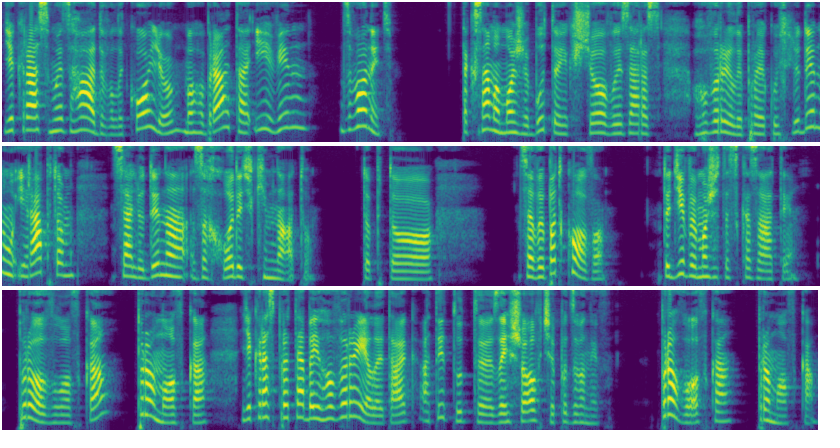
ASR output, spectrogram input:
якраз ми згадували Колю, мого брата, і він дзвонить. Так само може бути, якщо ви зараз говорили про якусь людину, і раптом ця людина заходить в кімнату. Тобто це випадково. Тоді ви можете сказати про вовка, промовка. Якраз про тебе й говорили, так? А ти тут е, зайшов чи подзвонив. Про вовка, промовка.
